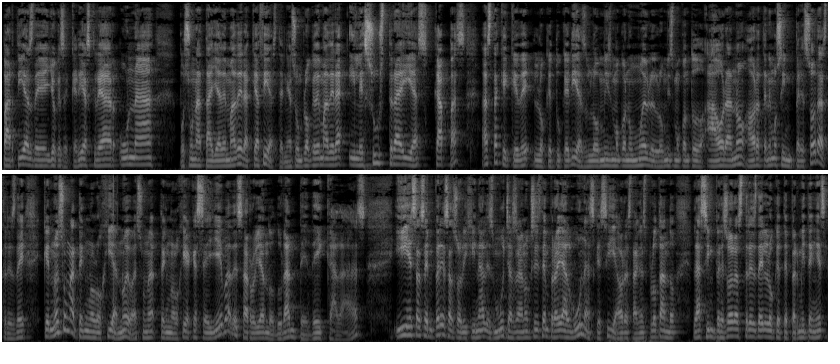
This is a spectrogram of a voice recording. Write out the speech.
partías de, yo que sé, querías crear una pues una talla de madera. ¿Qué hacías? Tenías un bloque de madera y le sustraías capas hasta que quede lo que tú querías. Lo mismo con un mueble, lo mismo con todo. Ahora no, ahora tenemos impresoras 3D, que no es una tecnología nueva, es una tecnología que se lleva desarrollando durante décadas y esas empresas originales, muchas ya no existen, pero hay algunas que sí, ahora están explotando. Las impresoras 3D lo que te permiten es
